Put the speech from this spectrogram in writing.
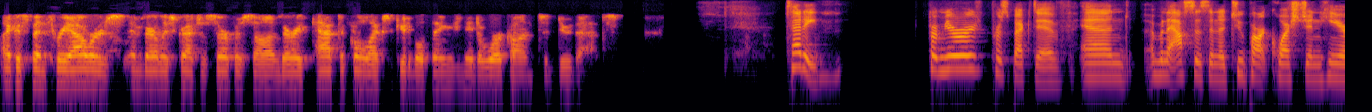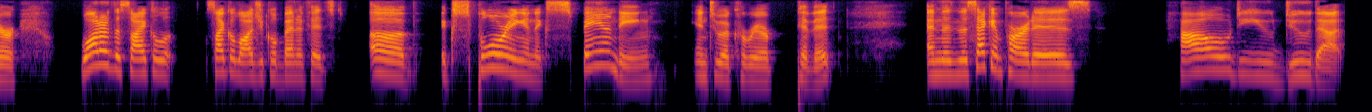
I could spend three hours and barely scratch the surface on very tactical, executable things you need to work on to do that. Teddy, from your perspective, and I'm going to ask this in a two part question here what are the psycho- psychological benefits of exploring and expanding into a career pivot? And then the second part is how do you do that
